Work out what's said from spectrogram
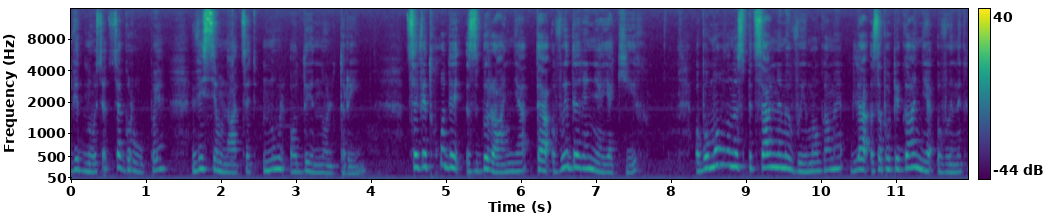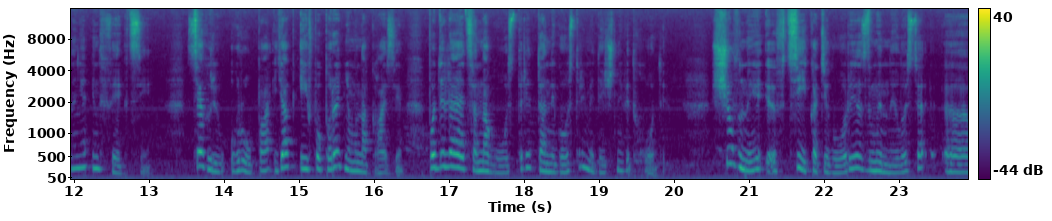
відносяться групи 180103. Це відходи збирання та видалення яких обумовлено спеціальними вимогами для запобігання виникнення інфекції. Ця група, як і в попередньому наказі, поділяється на гострі та негострі медичні відходи. Що в, цій категорії змінилося е,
